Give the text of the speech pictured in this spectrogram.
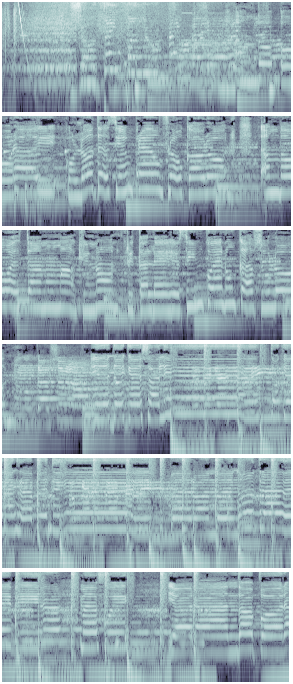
Ando por ahí con los de siempre, un flow cabrón. Dando vuelta en un maquinón. Cristal eje 5 en un capsulón. Y desde que salí, todos quieren repetir. Pero ando en otra, baby, ya me fui. Y ahora ando por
